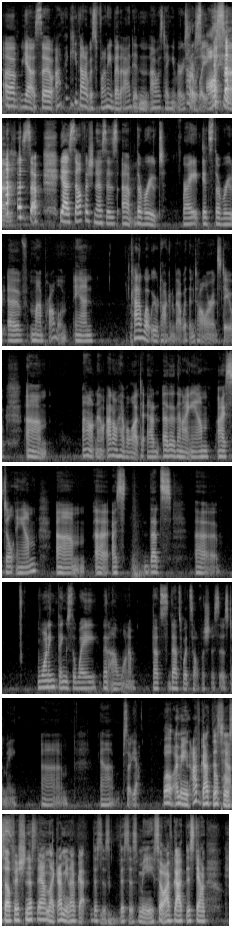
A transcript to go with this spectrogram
um, yeah. So I think he thought it was funny, but I didn't. I was taking it very thought it was seriously. awesome. so, yeah, selfishness is um, the root, right? It's the root of my problem, and kind of what we were talking about with intolerance too. Um, I don't know. I don't have a lot to add other than I am. I still am. Um, uh, I that's uh, wanting things the way that I want them. That's that's what selfishness is to me. Um, um, so yeah, Well, I mean, I've got this little selfishness down. Like, I mean, I've got this is this is me. So I've got this down.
